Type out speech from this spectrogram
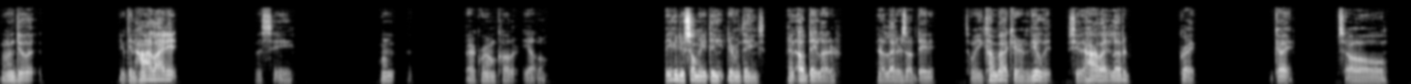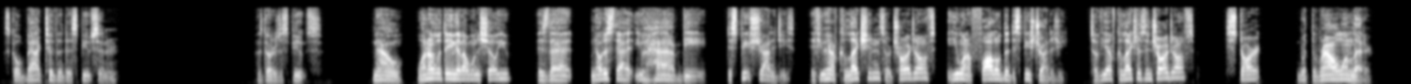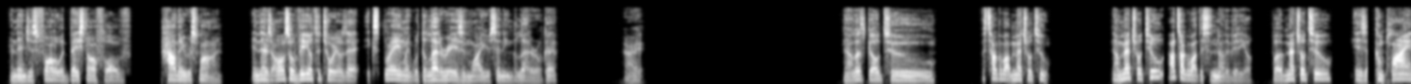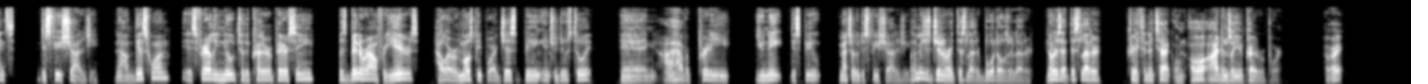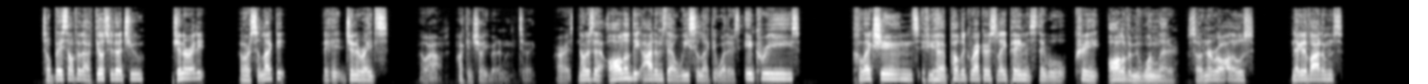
Undo it. You can highlight it. Let's see. One background color yellow. You can do so many th different things. An update letter. And that letter is updated. So when you come back here and view it, see the highlighted letter? Great. Okay. So let's go back to the dispute center. Let's go to disputes. Now, one other thing that I want to show you is that Notice that you have the dispute strategies. If you have collections or charge-offs, you want to follow the dispute strategy. So if you have collections and charge-offs, start with the round one letter and then just follow it based off of how they respond. And there's also video tutorials that explain like what the letter is and why you're sending the letter, okay? All right. Now let's go to, let's talk about Metro 2. Now, Metro 2, I'll talk about this in another video, but Metro 2 is a compliance dispute strategy. Now, this one is fairly new to the credit repair scene. It's been around for years. However, most people are just being introduced to it. And I have a pretty unique dispute, metro dispute strategy. Let me just generate this letter, bulldozer letter. Notice that this letter creates an attack on all items on your credit report. All right. So based off of that filter that you generated or selected, it generates, oh wow, I can show you better than I can tell you. All right. Notice that all of the items that we selected, whether it's inquiries, collections, if you have public records, late payments, they will create all of them in one letter. So remember all those negative items?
